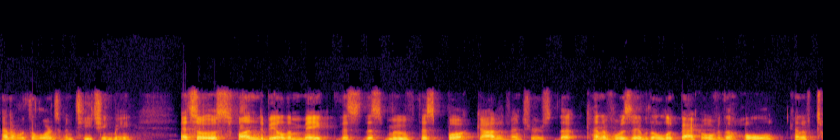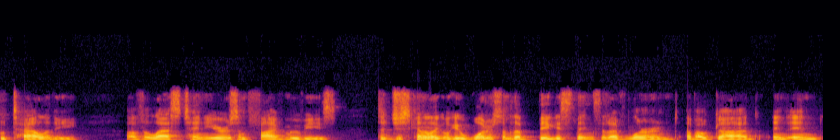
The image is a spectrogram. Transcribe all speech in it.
kind of what the Lord's been teaching me. And so it was fun to be able to make this this move, this book, God Adventures, that kind of was able to look back over the whole kind of totality of the last 10 years and five movies to just kind of like, okay, what are some of the biggest things that I've learned about God and, and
